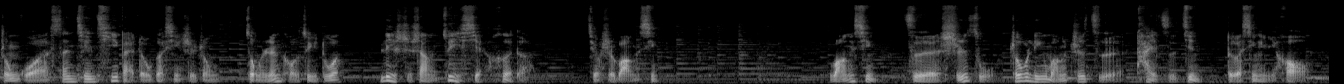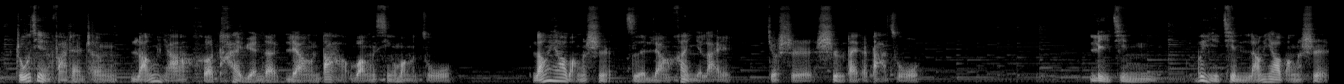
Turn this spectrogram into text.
中国三千七百多个姓氏中，总人口最多、历史上最显赫的，就是王姓。王姓自始祖周灵王之子太子晋。得姓以后，逐渐发展成琅琊和太原的两大王姓望族。琅琊王氏自两汉以来就是世代的大族。历尽魏晋琅琊王氏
